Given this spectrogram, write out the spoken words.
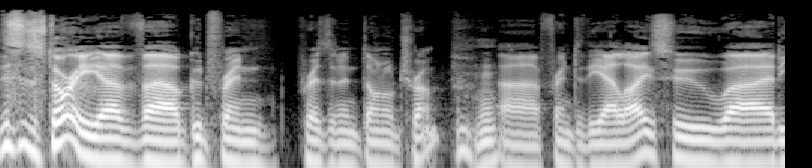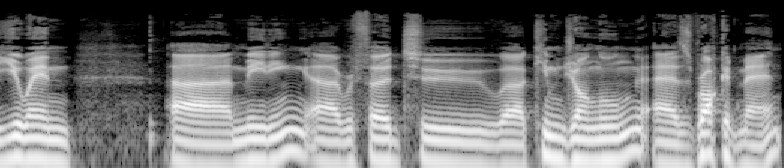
this is a story of our good friend President Donald Trump, Mm-hmm. uh, friend to the Allies, who uh, at a UN uh, meeting uh, referred to uh, Kim Jong Un as Rocket Man.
